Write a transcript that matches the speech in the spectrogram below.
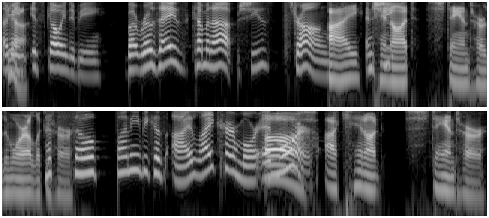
I Yeah. mean, it's going to be. But Rosé's coming up. She's strong. I and she- cannot stand her. The more I look That's at her, so funny because I like her more and Oh, more. I cannot stand her.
